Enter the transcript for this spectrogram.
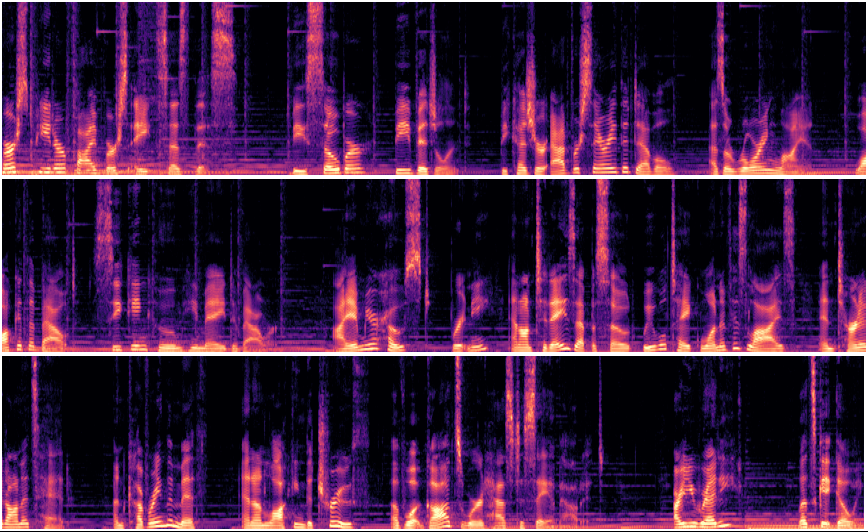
1 Peter 5, verse 8 says this Be sober, be vigilant, because your adversary the devil, as a roaring lion, walketh about, seeking whom he may devour. I am your host, Brittany, and on today's episode, we will take one of his lies and turn it on its head, uncovering the myth and unlocking the truth of what God's Word has to say about it. Are you ready? Let's get going.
